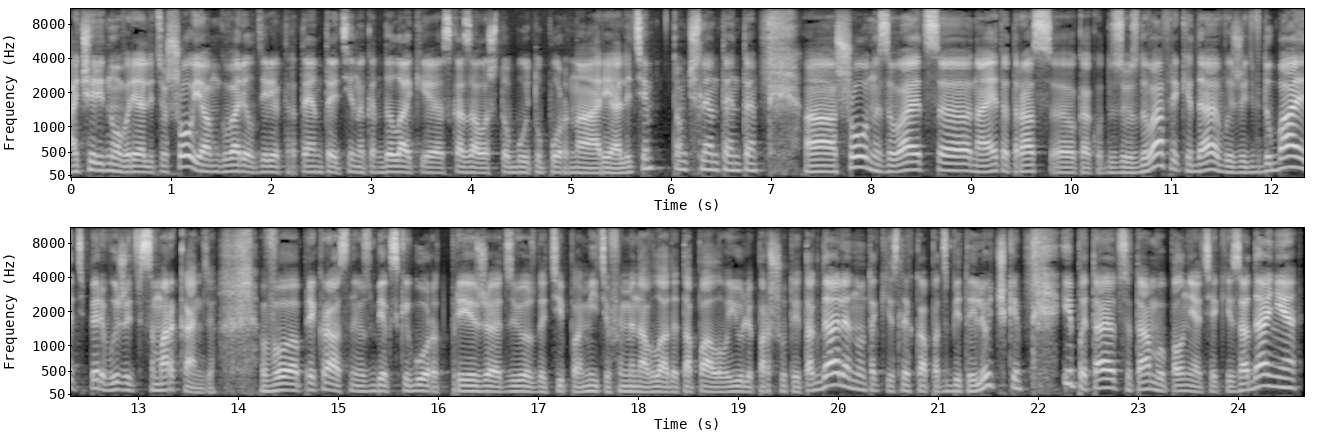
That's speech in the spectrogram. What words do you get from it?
очередного реалити-шоу. Я вам говорил, директор ТНТ Тина Канделаки сказала, что будет упор на реалити, в том числе на ТНТ. А, шоу называется на этот раз, э, как вот «Звезды в Африке», да, «Выжить в Дубае», теперь «Выжить в Самарканде». В прекрасный узбекский город приезжают звезды типа Мити Фомина, Влада Топалова, Юля Паршута и так далее, ну, такие слегка подсбитые летчики, и пытаются там выполнять всякие задания,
